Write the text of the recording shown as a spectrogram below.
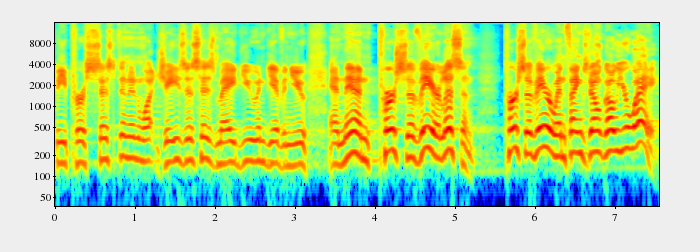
be persistent in what Jesus has made you and given you, and then persevere. Listen, persevere when things don't go your way.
